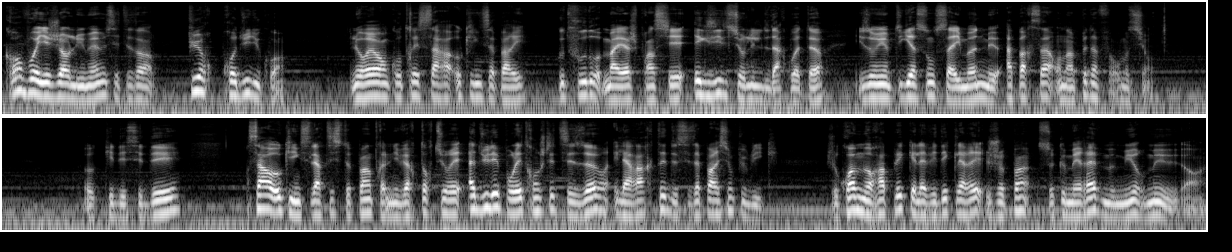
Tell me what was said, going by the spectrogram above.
grand voyageur lui-même, c'était un pur produit du coin. Il aurait rencontré Sarah Hawkins à Paris, coup de foudre, mariage princier, exil sur l'île de Darkwater. Ils ont eu un petit garçon, Simon, mais à part ça, on a un peu d'informations. Ok, décédé. Sarah Hawkins, l'artiste peintre à l'univers torturé, adulé pour l'étrangeté de ses œuvres et la rareté de ses apparitions publiques. Je crois me rappeler qu'elle avait déclaré « Je peins ce que mes rêves me murmurent ».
